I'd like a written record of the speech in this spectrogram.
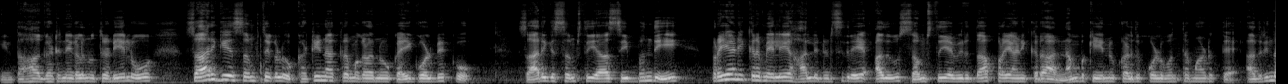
ಇಂತಹ ಘಟನೆಗಳನ್ನು ತಡೆಯಲು ಸಾರಿಗೆ ಸಂಸ್ಥೆಗಳು ಕಠಿಣ ಕ್ರಮಗಳನ್ನು ಕೈಗೊಳ್ಳಬೇಕು. ಸಾರಿಗೆ ಸಂಸ್ಥೆಯ ಸಿಬ್ಬಂದಿ ಪ್ರಯಾಣಿಕರ ಮೇಲೆ ಹಲ್ಲೆ ನಡೆಸಿದರೆ ಅದು ಸಂಸ್ಥೆಯ ವಿರುದ್ಧ ಪ್ರಯಾಣಿಕರ ನಂಬಿಕೆಯನ್ನು ಕಳೆದುಕೊಳ್ಳುವಂತೆ ಮಾಡುತ್ತೆ. ಅದರಿಂದ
